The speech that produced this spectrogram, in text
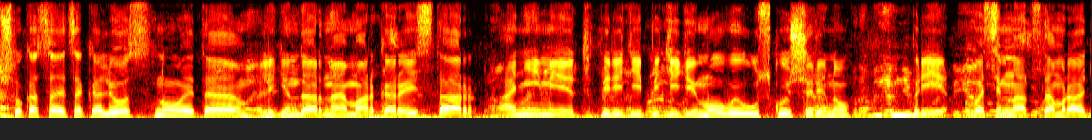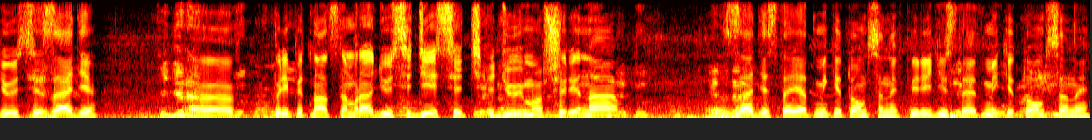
Что касается колес, ну, это легендарная марка Raystar. Они имеют впереди 5-дюймовую узкую ширину при 18 радиусе сзади. Э, при 15 радиусе 10 дюймов ширина. Сзади стоят Микки Томпсоны, впереди стоят Микки Томпсоны.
